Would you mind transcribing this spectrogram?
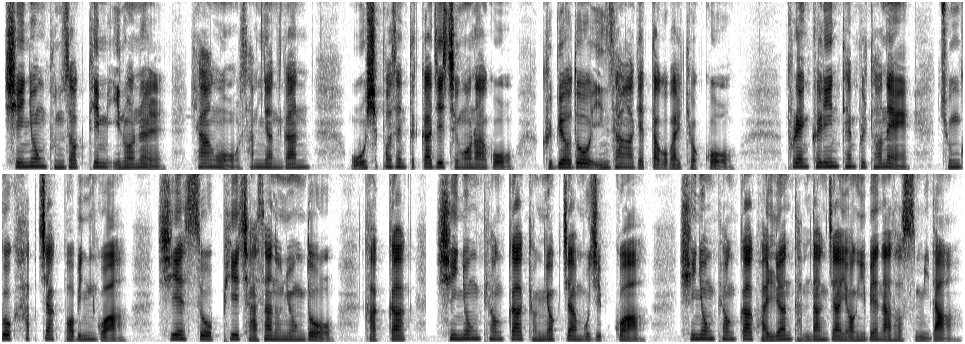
신용 분석팀 인원을 향후 3년간 50%까지 증원하고 급여도 인상하겠다고 밝혔고 프랭클린 템플턴의 중국 합작 법인과 CSOP 자산운용도 각각 신용평가 경력자 모집과 신용평가 관련 담당자 영입에 나섰습니다.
